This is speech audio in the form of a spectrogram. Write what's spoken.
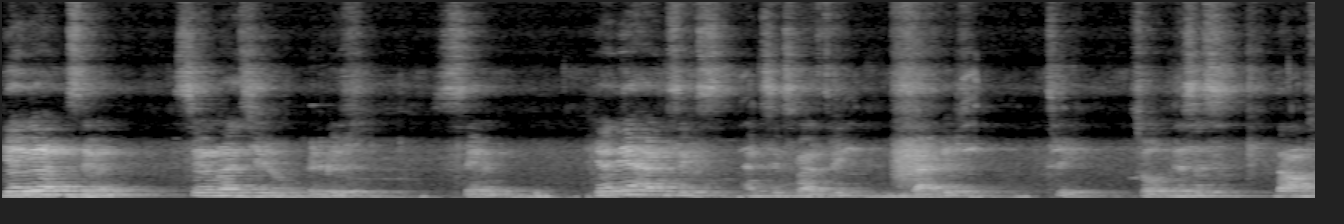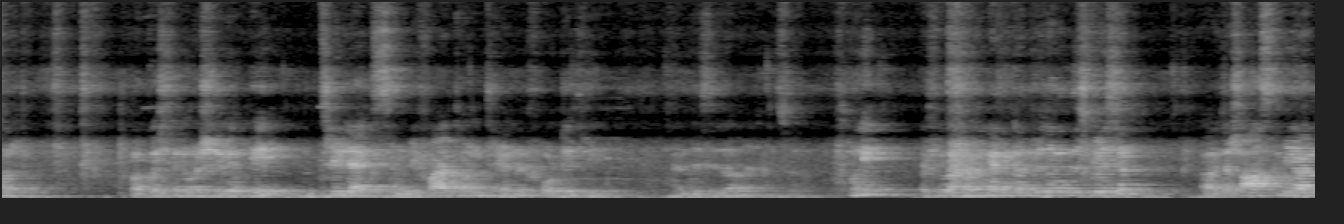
Here we are having 7 7 minus 0 it gives 7 here we are having 6 and 6 minus 3 that gives 3 so this is the answer for question number 7a 3 lakhs 75,343 and this is our answer. Okay. If you are having any confusion in this question uh, just ask me on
